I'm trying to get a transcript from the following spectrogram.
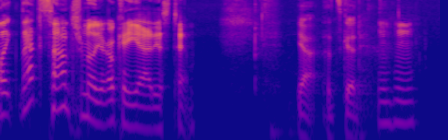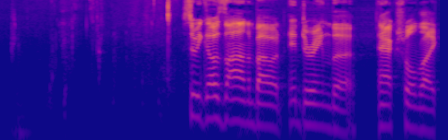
like that sounds familiar. Okay, yeah, it is Tim. yeah, that's good. Mm-hmm. So he goes on about during the actual like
